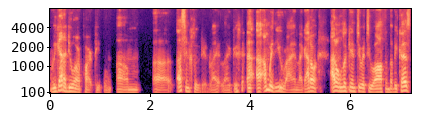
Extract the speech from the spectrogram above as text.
we got to do our part, people. Um, uh us included right? Like I, am with you ryan. Like i don't i don't look into it too often but because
